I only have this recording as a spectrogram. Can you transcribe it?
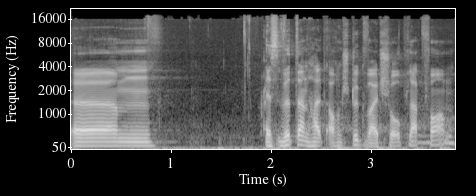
Ähm, es wird dann halt auch ein Stück weit Showplattform.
